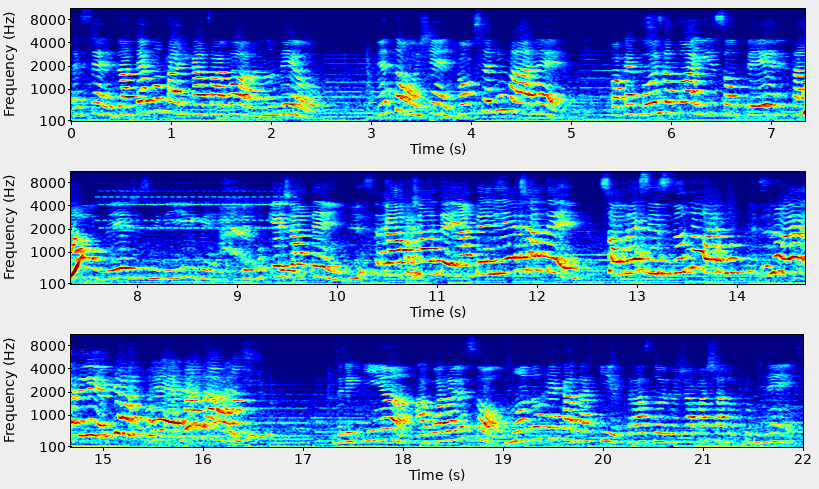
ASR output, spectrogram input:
é sério, deu até vontade de casar agora, não deu? Então, gente, vamos se animar, né? Qualquer coisa eu tô aí, solteira e tal, beijos, me liguem, porque já tem. Isso aí. Carro já tem, ateliê já tem, só preciso do noivo, não é, Drica? É. Driquinha, agora olha só, manda um recado aqui para as noivas da Baixada Fluminense.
